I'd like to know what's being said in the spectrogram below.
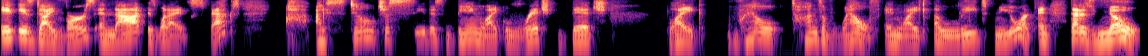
It is diverse, and that is what I expect. I still just see this being like rich bitch, like real tons of wealth in like elite New York. And that is no,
